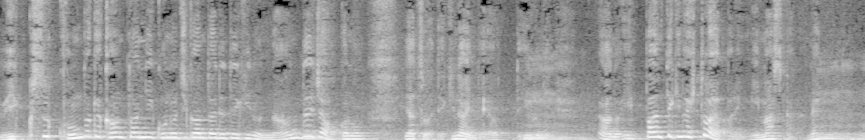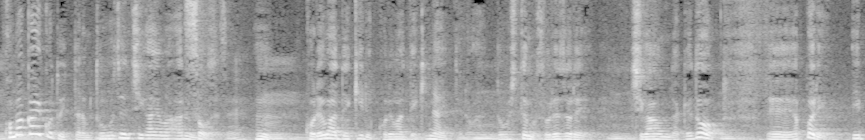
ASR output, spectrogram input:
WIX こんだけ簡単にこの時間帯でできるのになんでじゃあ他のやつはできないんだよっていうふうに、あの一般的な人はやっぱり見ますからね、細かいこと言ったら当然違いはあるんです,、そうですね。うん。これはできるこれはできないっていうのはどうしてもそれぞれ違うんだけど、えーやっぱり一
